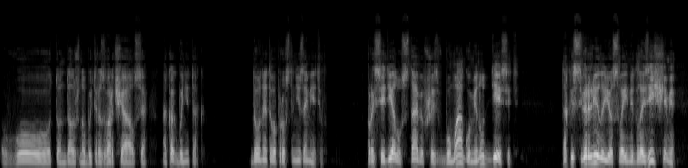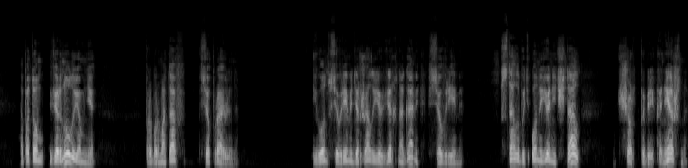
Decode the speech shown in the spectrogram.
Вот он, должно быть, разворчался, а как бы не так. Да он этого просто не заметил. Просидел, уставившись в бумагу, минут десять. Так и сверлил ее своими глазищами, а потом вернул ее мне — пробормотав все правильно. И он все время держал ее вверх ногами, все время. Стало быть, он ее не читал? Черт побери, конечно.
